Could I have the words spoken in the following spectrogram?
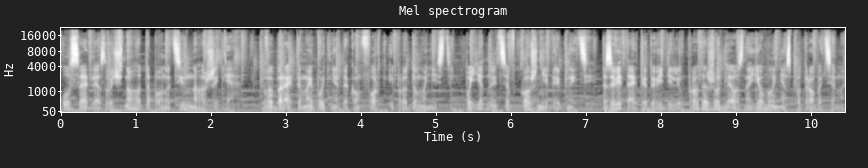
Усе для зручного та повноцінного життя. Вибирайте майбутнє, де комфорт і продуманість поєднуються в кожній дрібниці. Завітайте до відділів продажу для ознайомлення з подробицями.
